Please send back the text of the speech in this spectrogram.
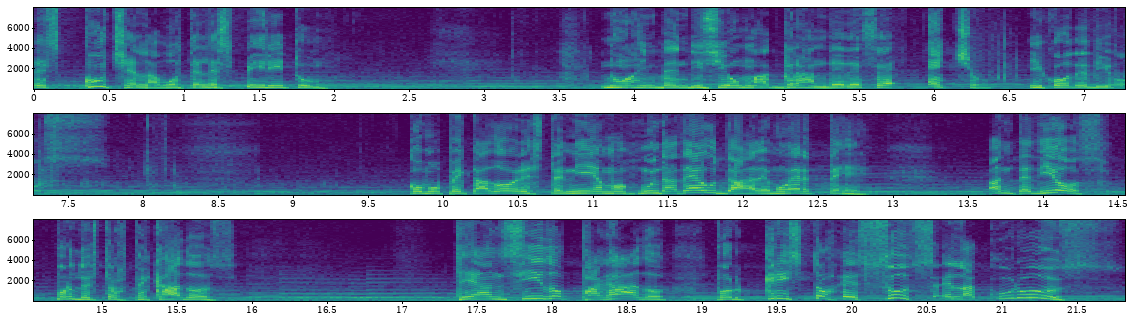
Escuche la voz del Espíritu. No hay bendición más grande de ser hecho hijo de Dios como pecadores teníamos una deuda de muerte ante Dios por nuestros pecados que han sido pagados por Cristo Jesús en la cruz.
